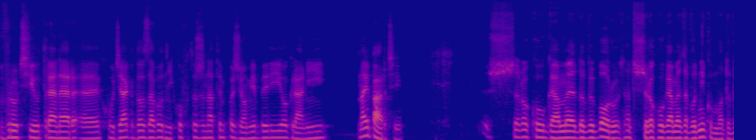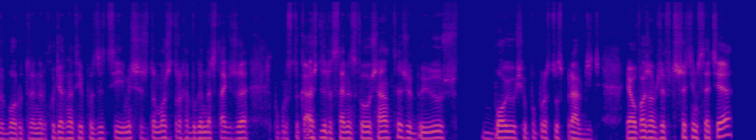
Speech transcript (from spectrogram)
wrócił trener e, Chudziak do zawodników, którzy na tym poziomie byli ograni najbardziej. Szeroką gamę do wyboru, znaczy szeroką gamę zawodników ma do wyboru trener Chudziak na tej pozycji i myślę, że to może trochę wyglądać tak, że po prostu każdy dostanie swoją szansę, żeby już w boju się po prostu sprawdzić. Ja uważam, że w trzecim secie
